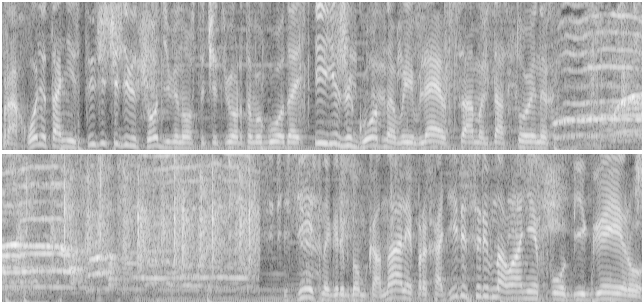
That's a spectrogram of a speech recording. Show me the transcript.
Проходят они с 1994 года и ежегодно выявляют самых достойных. Здесь, на грибном канале, проходили соревнования по бигейру.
